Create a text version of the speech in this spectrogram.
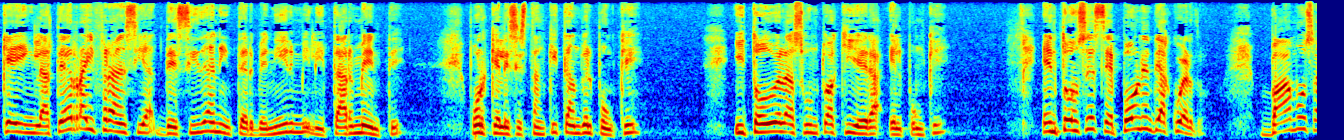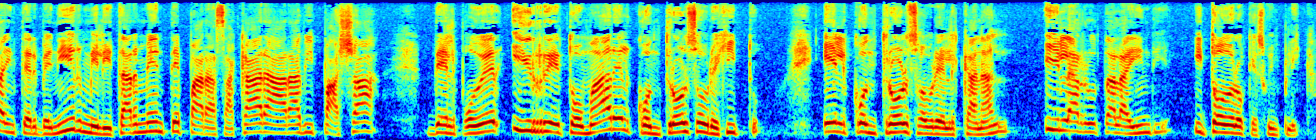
que Inglaterra y Francia decidan intervenir militarmente porque les están quitando el ponqué. Y todo el asunto aquí era el ponqué. Entonces se ponen de acuerdo. Vamos a intervenir militarmente para sacar a Arabi Pasha del poder y retomar el control sobre Egipto el control sobre el canal y la ruta a la India y todo lo que eso implica.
